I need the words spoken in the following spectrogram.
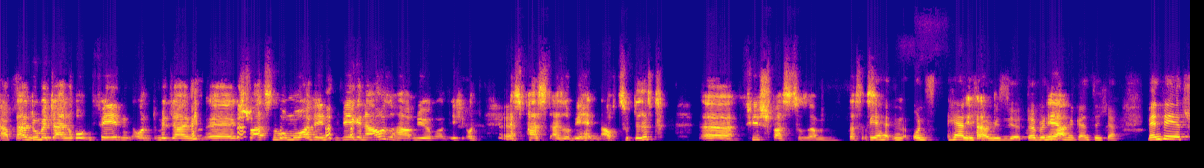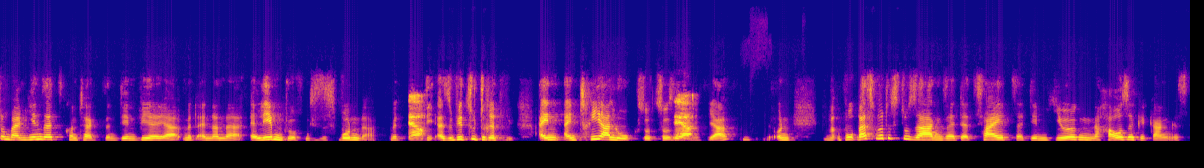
na, du mit deinen roten Fäden und mit deinem äh, schwarzen Humor, den wir genauso haben, Jürgen und ich. Und es passt. Also wir hätten auch zu dritt äh, viel Spaß zusammen. Das ist wir so. hätten uns herrlich ja. amüsiert, da bin ja. ich mir ganz sicher. Wenn wir jetzt schon beim Jenseitskontakt sind, den wir ja miteinander erleben durften, dieses Wunder, mit ja. die, also wir zu dritt, ein, ein Trialog sozusagen, ja. Und wo, was würdest du sagen seit der Zeit, seitdem Jürgen nach Hause gegangen ist?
